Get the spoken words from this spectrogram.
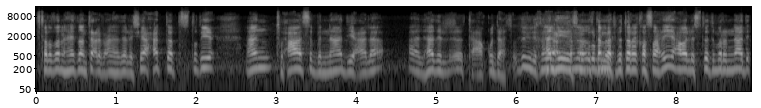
يفترض أنها أيضا تعرف عن هذه الأشياء حتى تستطيع أن تحاسب النادي على هذه التعاقدات هل هي تمت. بطريقة صحيحة ولا استثمر النادي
